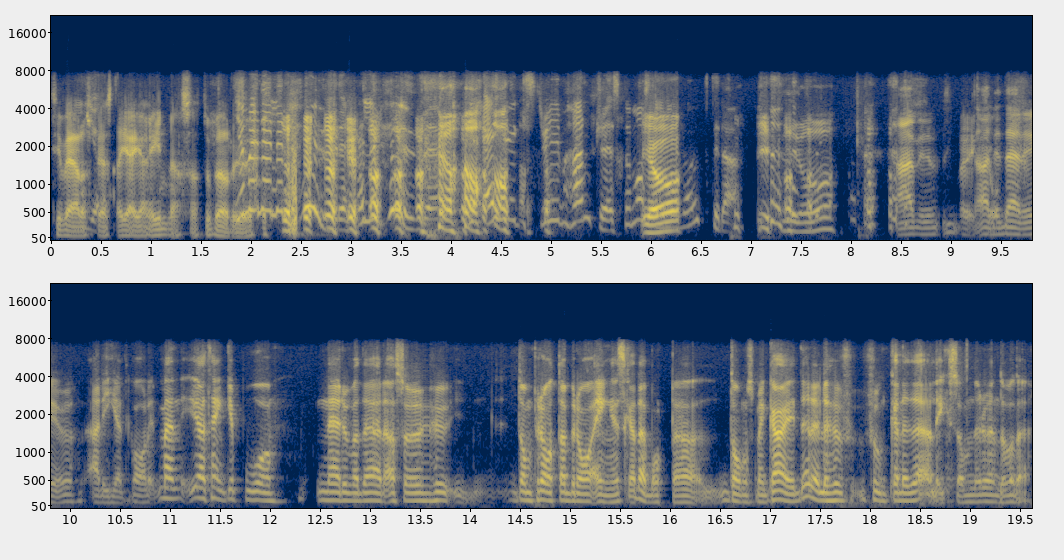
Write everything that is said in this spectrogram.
till världens Ja. bästa jägarinna. Så att då bör du Ja ju... men eller hur! Eller hur! Ja. Jag är ju Extreme Huntress. Då måste Ja. leva upp till det. Ja. Nej, men, ja, det där är ju ja, det är helt galet. Men jag tänker på när du var där, alltså hur, de pratar bra engelska där borta, de som är guider, eller hur funkar det där liksom när du ändå var där?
